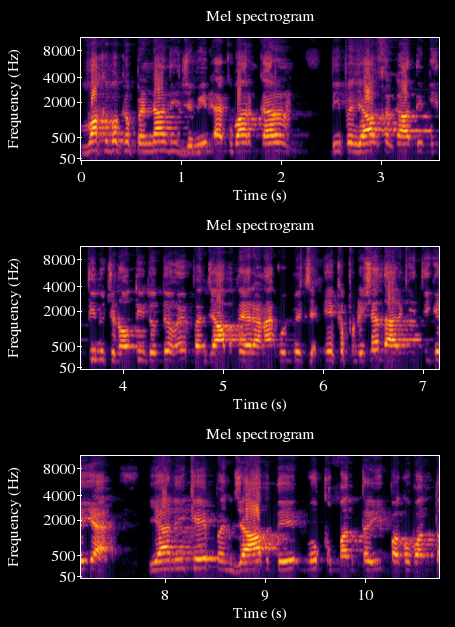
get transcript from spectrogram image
ਵੱਖ-ਵੱਖ ਪਿੰਡਾਂ ਦੀ ਜ਼ਮੀਨ ਐਕਵਾਇਰ ਕਰਨ ਦੀ ਪੰਜਾਬ ਸਰਕਾਰ ਦੀ ਨੀਤੀ ਨੂੰ ਚੁਣੌਤੀ ਦਿੰਦੇ ਹੋਏ ਪੰਜਾਬ ਤੇ ਹਰਿਆਣਾ ਕੋਰਟ ਵਿੱਚ ਇੱਕ ਪਟੀਸ਼ਨ ਦਾਇਰ ਕੀਤੀ ਗਈ ਹੈ। ਯਾਨੀ ਕਿ ਪੰਜਾਬ ਦੇ ਮੁੱਖ ਮੰਤਰੀ ਭਗਵੰਤ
